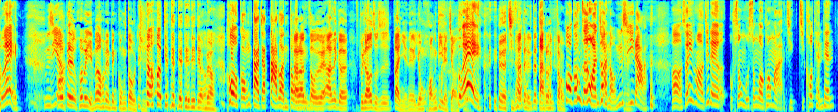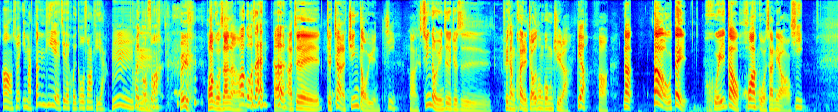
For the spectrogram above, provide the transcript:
喂，不是啊？会变会不会演到后面变宫斗剧？对对对对对对，有没有？后宫大家大乱斗？大乱斗对啊，那个菩提老祖是扮演那个雍皇帝的角色，对，其他的人在大乱斗。后宫甄嬛传哦，不是啦，哦，所以哈，这个孙孙悟空嘛，一一口天天哦，所以伊嘛登去的这个回锅山去啊，嗯，回锅山，回花果山啊，花果山啊，这就驾了筋斗云，是。啊，筋斗云这个就是非常快的交通工具啦，对。啊，那。到底回到花果山了，是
